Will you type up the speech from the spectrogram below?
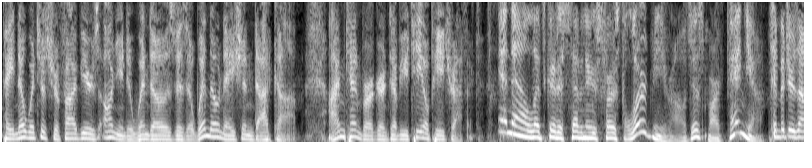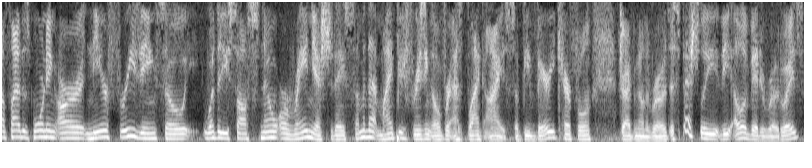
Pay no interest for five years on your new windows. Visit windownation.com. I'm Ken Berger, WTOP Traffic. And now let's go to 7 News First Alert meteorologist Mark Pena. Temperatures outside this morning are near freezing, so whether you saw snow or rain yesterday, some of that might be freezing over as black ice. So be very careful driving on the roads, especially the elevated roadways.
